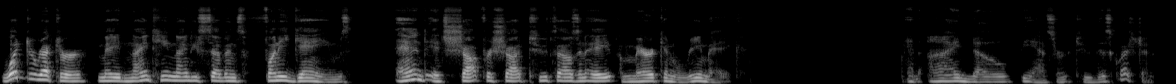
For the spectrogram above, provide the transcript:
What director made 1997's Funny Games and its shot-for-shot 2008 American remake? And I know the answer to this question.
